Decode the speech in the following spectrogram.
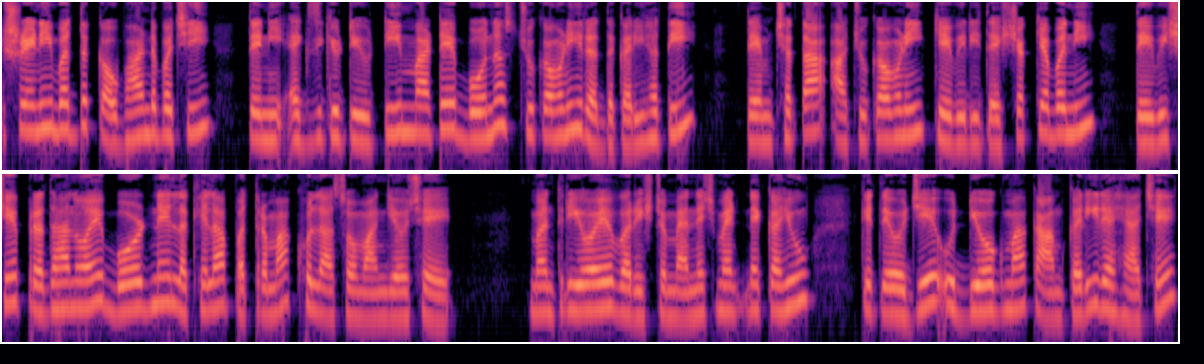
શ્રેણીબદ્ધ કૌભાંડ પછી તેની એક્ઝિક્યુટિવ ટીમ માટે બોનસ ચૂકવણી રદ કરી હતી. તેમ છતાં આ ચૂકવણી કેવી રીતે શક્ય બની તે વિશે પ્રધાનોએ બોર્ડને લખેલા પત્રમાં ખુલાસો માંગ્યો છે. મંત્રીઓએ વરિષ્ઠ મેનેજમેન્ટને કહ્યું કે તેઓ જે ઉદ્યોગમાં કામ કરી રહ્યા છે,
